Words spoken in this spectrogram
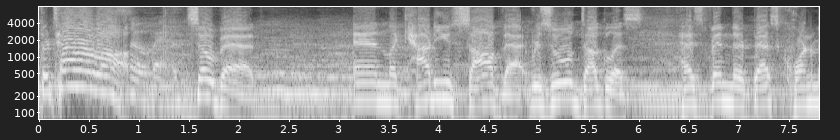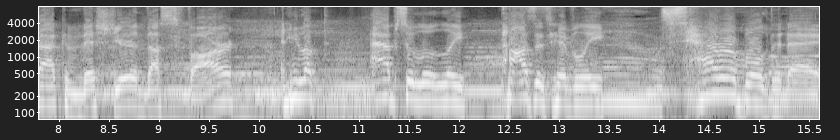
They're terrible. So bad. So bad. And like, how do you solve that? Rasul Douglas has been their best cornerback this year thus far, and he looked absolutely, positively terrible today.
